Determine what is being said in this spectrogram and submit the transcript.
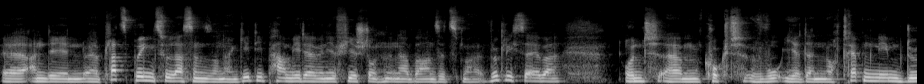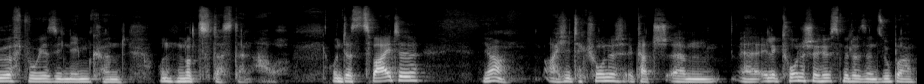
äh, an den äh, Platz bringen zu lassen, sondern geht die paar Meter, wenn ihr vier Stunden in der Bahn sitzt, mal wirklich selber und ähm, guckt, wo ihr dann noch Treppen nehmen dürft, wo ihr sie nehmen könnt und nutzt das dann auch. Und das Zweite, ja, architektonisch, äh, Quatsch, ähm, äh, elektronische Hilfsmittel sind super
